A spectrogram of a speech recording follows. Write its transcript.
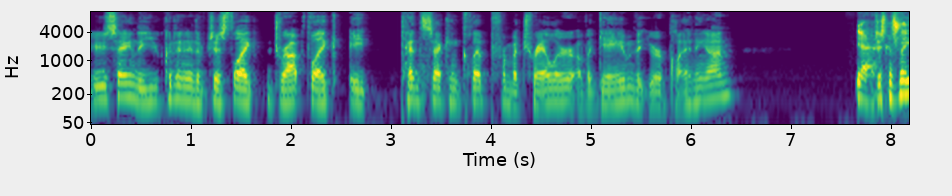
Are you saying that you couldn't have just like dropped like a 10 second clip from a trailer of a game that you were planning on? Yeah, Just 'cause they-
